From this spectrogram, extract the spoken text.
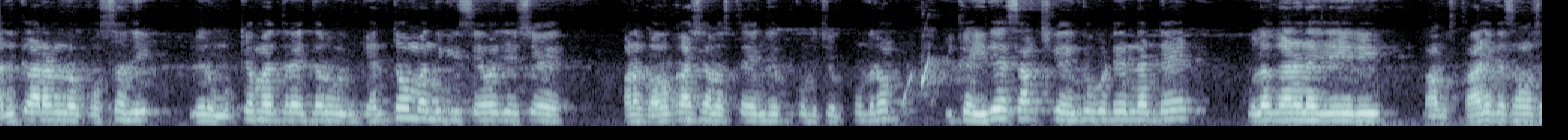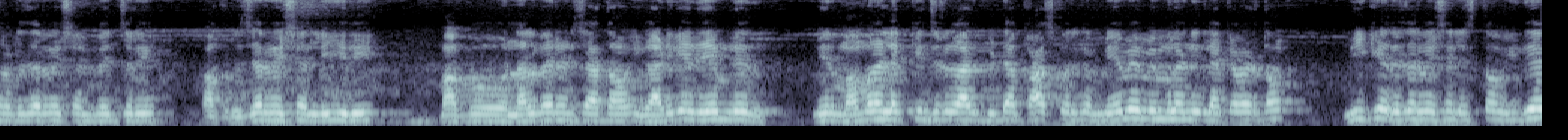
అధికారంలోకి వస్తుంది. మీరు ముఖ్యమంత్రి అవుతారు ఇంకెంతో మందికి సేవ చేసే మనకు అవకాశాలు వస్తాయని చెప్పుకుంటూ చెప్పుకుంటున్నాం. ఇక ఇదే సాక్షిగా ఇంకొకటి ఏంటంటే కులగణన చేయరి మాకు స్థానిక సంస్థల రిజర్వేషన్ పెంచురి మాకు రిజర్వేషన్లు ఇయ్యి మాకు నలభై రెండు శాతం. ఇక అడిగేది ఏం లేదు. మీరు మమ్మల్ని లెక్కించరు కాదు బిడ్డ కాసుకోరిక మేమే మిమ్మల్ని లెక్క పెడతాం. మీకే రిజర్వేషన్లు ఇస్తాం. ఇదే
